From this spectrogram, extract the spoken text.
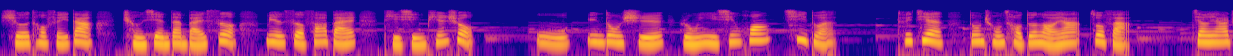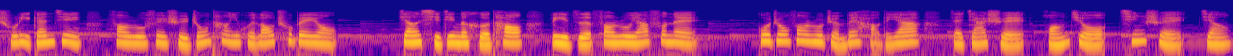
舌头肥大，呈现淡白色，面色发白，体型偏瘦。五、运动时容易心慌、气短。推荐冬虫草炖老鸭做法：将鸭处理干净，放入沸水中烫一会，捞出备用。将洗净的核桃、栗子放入鸭腹内，锅中放入准备好的鸭，再加水、黄酒、清水、姜，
